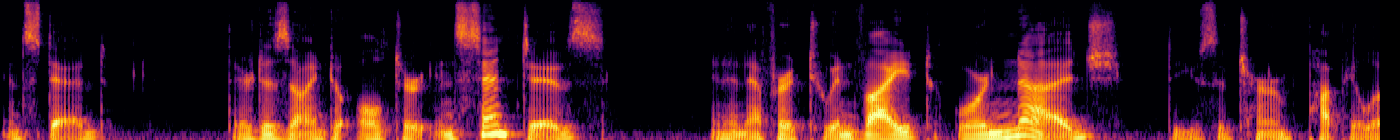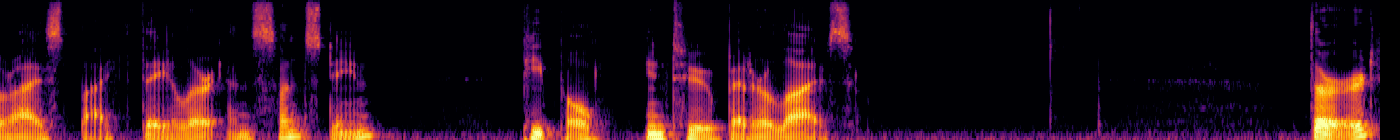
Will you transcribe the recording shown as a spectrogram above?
Instead, they're designed to alter incentives in an effort to invite or nudge, to use a term popularized by Thaler and Sunstein, people into better lives. Third,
